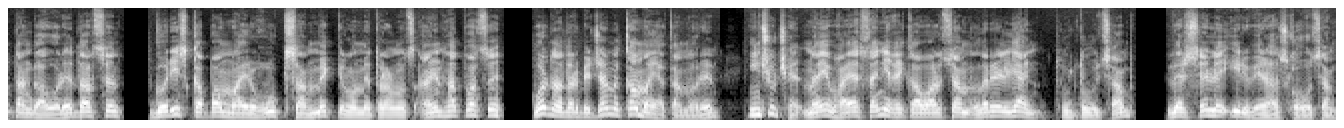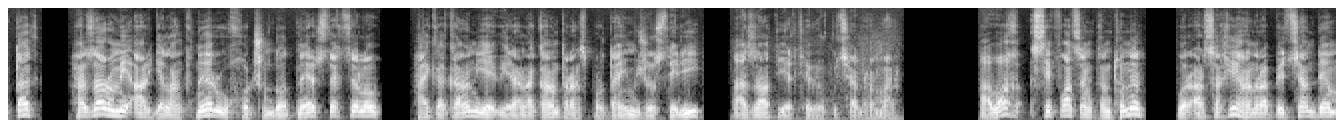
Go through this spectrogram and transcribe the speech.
վտանգավոր է դարձել Գորիս Կապան մայրուղու 21 կիլոմետրանոց այն հատվածը, որն Ադրբեջանը կամայականորեն, ինչու՞ չէ, նաև Հայաստանի ղեկավարության լրելյան թույլտվությամբ վերսել է իր վերահսկողության տակ հազար ու մի արգելանքներ ու խոչընդոտներ ստեղծելով հայկական եւ իրանական տրանսպորտային միջոցների ազատ երթևեկության համար։ Ավաղ ստիպված են կընդունել, որ Արցախի հանրապետության դեմ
